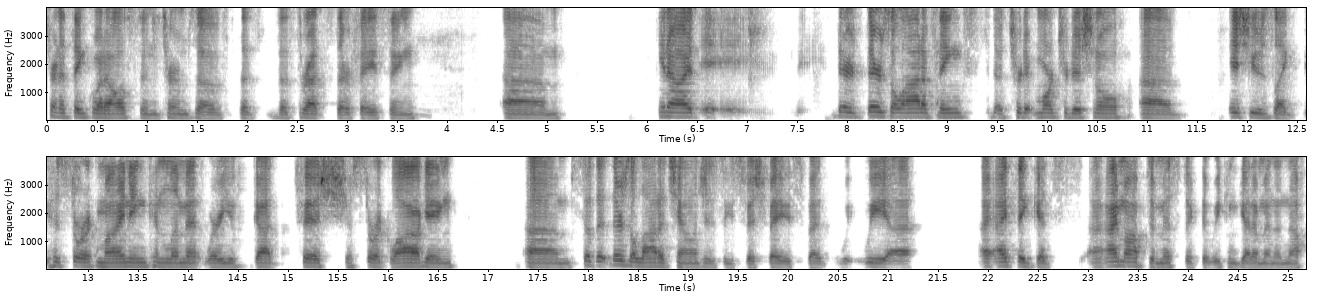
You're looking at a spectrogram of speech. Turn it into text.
trying to think what else in terms of the the threats they're facing. Um, you know, it, it, there there's a lot of things. More traditional uh, issues like historic mining can limit where you've got fish, historic logging. Um, so that there's a lot of challenges these fish face, but we, we uh, I, I, think it's I'm optimistic that we can get them in enough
